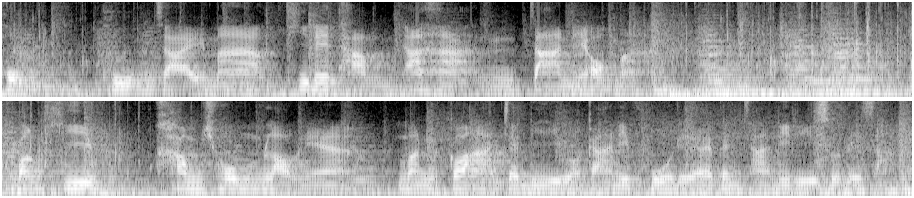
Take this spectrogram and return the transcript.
ผม ภูมิใจมากที่ได้ทำอาหารจานนี้ออกมา บางทีคำชมเหล่านี้มันก็อาจจะดีกว่าการที่ภูจะได้เป็นจานที่ดีที่สุดด้วยซ้ำ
